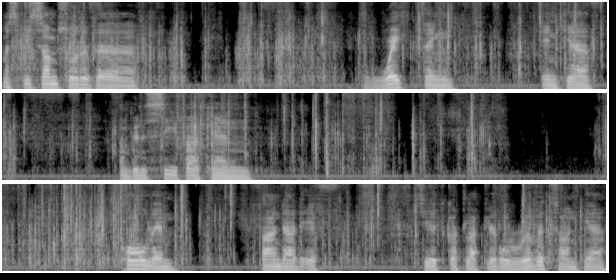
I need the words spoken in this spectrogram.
must be some sort of a weight thing in here. I'm going to see if I can call them find out if see it's got like little rivets on here.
